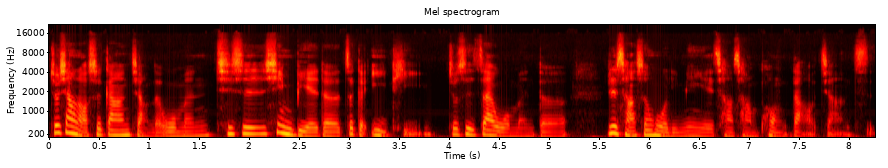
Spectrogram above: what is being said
就像老师刚刚讲的，我们其实性别的这个议题，就是在我们的日常生活里面也常常碰到这样子。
